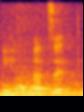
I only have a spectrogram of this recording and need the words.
And that's it.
